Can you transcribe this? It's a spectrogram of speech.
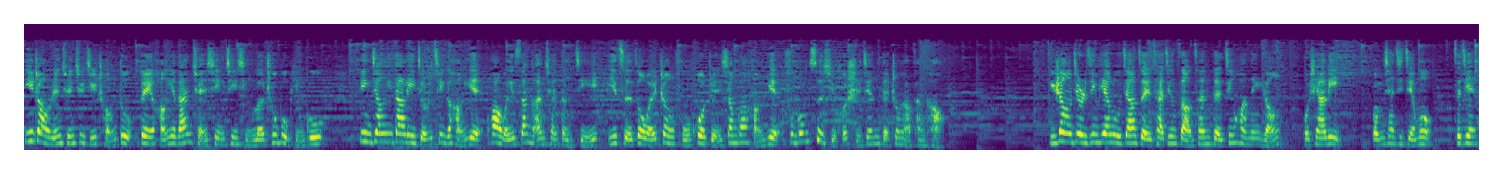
依照人群聚集程度对行业的安全性进行了初步评估，并将意大利九十七个行业划为三个安全等级，以此作为政府获准相关行业复工次序和时间的重要参考。以上就是今天陆家嘴财经早餐的精华内容，我是亚丽，我们下期节目再见。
